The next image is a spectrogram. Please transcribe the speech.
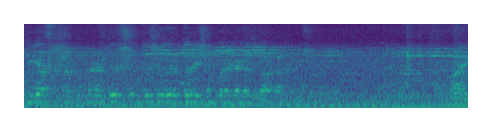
ঠিক আছে দুশো করে ধরে হিসাব করে টাকা দিও। ভাই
